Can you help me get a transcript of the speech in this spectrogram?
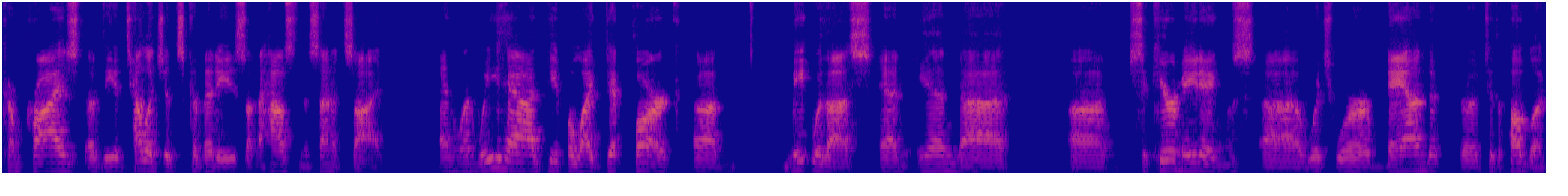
comprised of the intelligence committees on the House and the Senate side. And when we had people like Dick Clarke uh, meet with us and in uh, uh, secure meetings, uh, which were banned uh, to the public,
